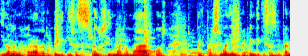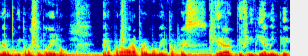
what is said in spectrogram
y van a mejorar. De repente quizás reducir más los marcos, el próximo año de repente quizás cambiar un poquito más el modelo, pero por ahora, por el momento, pues era definitivamente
